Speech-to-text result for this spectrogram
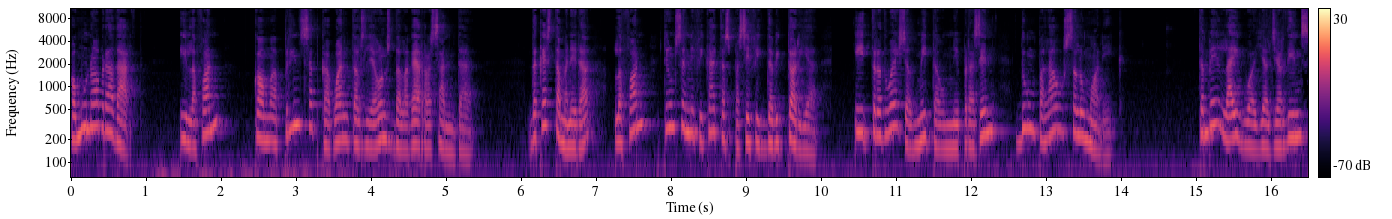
com una obra d'art i la font com a príncep que aguanta els lleons de la Guerra Santa. D'aquesta manera, la font té un significat específic de victòria i tradueix el mite omnipresent d'un palau salomònic. També l'aigua i els jardins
